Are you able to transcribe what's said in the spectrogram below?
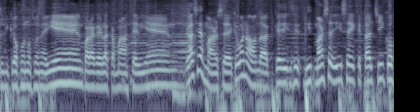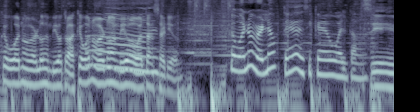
el micrófono suene bien, para que la cámara esté bien. Gracias, Marce. Qué buena onda. Que dice- Marce dice, ¿qué tal chicos? Qué bueno verlos en vivo otra vez. Qué bueno vernos en vivo de vuelta, en Ay. serio. Qué bueno verle a ustedes y que de vuelta. Sí,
